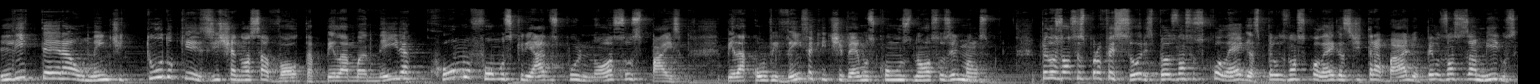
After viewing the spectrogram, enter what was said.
literalmente tudo que existe à nossa volta, pela maneira como fomos criados por nossos pais, pela convivência que tivemos com os nossos irmãos, pelos nossos professores, pelos nossos colegas, pelos nossos colegas de trabalho, pelos nossos amigos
